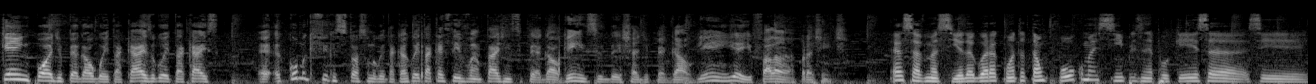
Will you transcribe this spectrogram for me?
Quem pode pegar o Goitacás? O Goitacás. É, é, como que fica a situação do Goitacás? O Goitacás tem vantagem se pegar alguém, se deixar de pegar alguém? E aí, fala pra gente. É, Sávio Macedo, agora a conta tá um pouco mais simples, né? Porque essa, esse,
